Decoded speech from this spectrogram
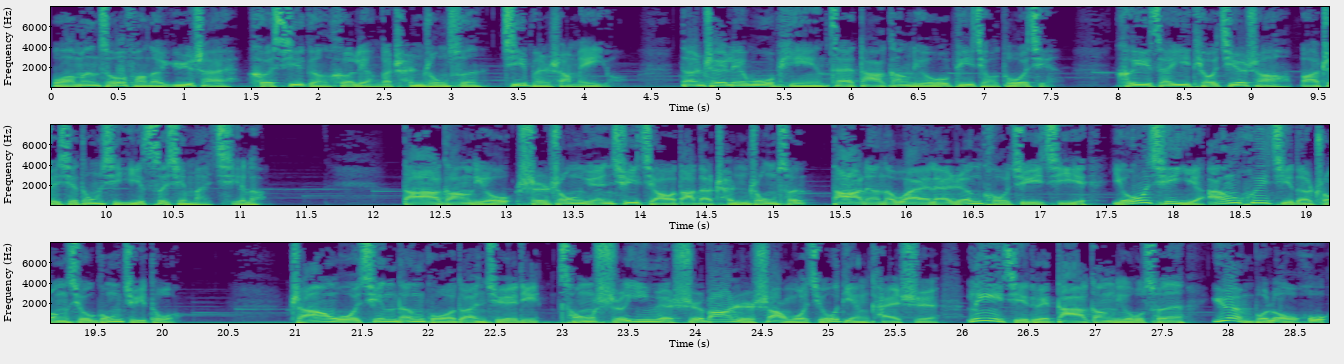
我们走访的余寨和西埂河两个城中村基本上没有。但这类物品在大钢流比较多见，可以在一条街上把这些东西一次性买齐了。大钢流是中原区较大的城中村，大量的外来人口聚集，尤其以安徽籍的装修工居多。”张武清等果断决定，从十一月十八日上午九点开始，立即对大冈刘村院不漏户、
